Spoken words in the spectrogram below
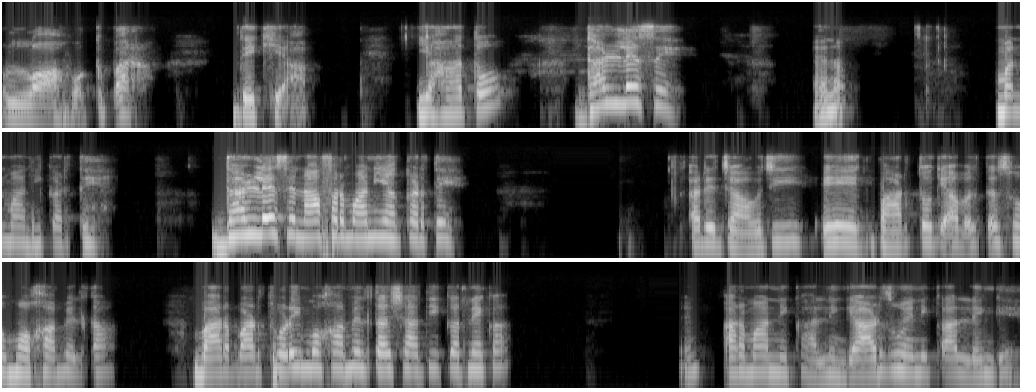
اللہ اکبر۔ دیکھیے آپ، یہاں تو دھڑلے سے، ہے نا، منمانی کرتے دھڑلے سے نافرمانیاں کرتے ارے جاؤ جی ایک بار تو کیا بولتے سو موقع ملتا۔ بار بار تھوڑا ہی موقع ملتا شادی کرنے کا۔ ارمان نکال لیں گے آرزویں نکال لیں گے۔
